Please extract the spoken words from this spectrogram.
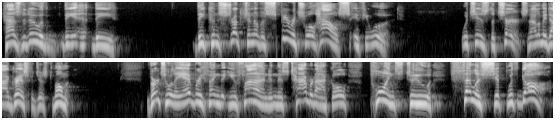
has to do with the, the, the construction of a spiritual house, if you would, which is the church. Now, let me digress for just a moment. Virtually everything that you find in this tabernacle points to fellowship with God.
